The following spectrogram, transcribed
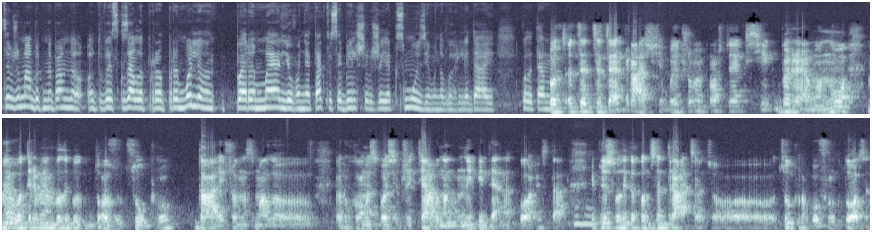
Це вже, мабуть, напевно, от ви сказали про перемелювання, так, то це більше вже як смузі воно виглядає, коли там От це, це, це краще, бо якщо ми просто як сік беремо, ну ми отримаємо велику дозу цукру. Да, якщо в нас мало рухомий спосіб життя, воно нам не піде на користь. Да. І плюс велика концентрація цього цукру або фруктози.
